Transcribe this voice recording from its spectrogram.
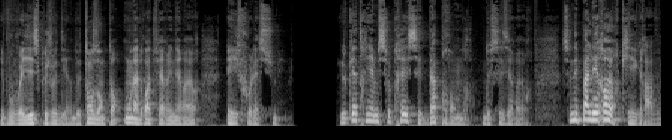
Mais vous voyez ce que je veux dire. De temps en temps, on a le droit de faire une erreur et il faut l'assumer. Le quatrième secret, c'est d'apprendre de ses erreurs. Ce n'est pas l'erreur qui est grave,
